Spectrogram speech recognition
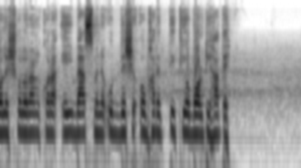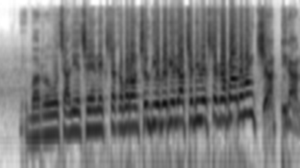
বলে ষোলো রান করা এই ব্যাটসম্যানের উদ্দেশ্যে ওভারের তৃতীয় বলটি হাতে। এবারও চালিয়েছেন এক্সট্রা কাভার অঞ্চল দিয়ে বেরিয়ে যাচ্ছে টিম এক্সট্রা কাভার এবং চারটি run.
